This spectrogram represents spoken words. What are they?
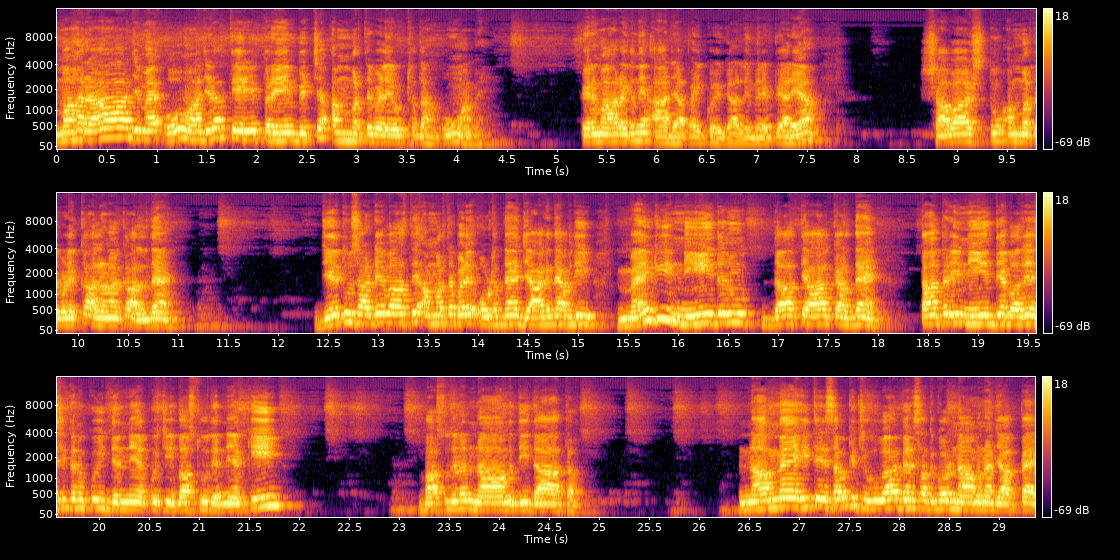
ਮਹਾਰਾਜ ਮੈਂ ਉਹ ਹਾਂ ਜਿਹੜਾ ਤੇਰੇ ਪ੍ਰੇਮ ਵਿੱਚ ਅੰਮ੍ਰਿਤ ਵੇਲੇ ਉੱਠਦਾ ਉਹ ਹਾਂ ਮੈਂ। ਫਿਰ ਮਹਾਰਾਜ ਕਹਿੰਦੇ ਆ ਜਾ ਭਾਈ ਕੋਈ ਗੱਲ ਨਹੀਂ ਮੇਰੇ ਪਿਆਰਿਆ। ਸ਼ਾਬਾਸ਼ ਤੂੰ ਅੰਮ੍ਰਿਤ ਵੇਲੇ ਘਾਲਣਾ ਘਾਲਦਾ ਹੈ। ਜੇ ਤੂੰ ਸਾਡੇ ਵਾਸਤੇ ਅੰਮ੍ਰਿਤ ਵੇਲੇ ਉੱਠਦਾ ਹੈ, ਜਾਗਦਾ ਆਪਦੀ ਮਹਿੰਗੀ ਨੀਂਦ ਨੂੰ ਦਾ ਤਿਆਗ ਕਰਦਾ ਤਾਂ ਤੇਰੀ ਨੀਂਦ ਦੇ ਬਦਲੇ ਅਸੀਂ ਤੈਨੂੰ ਕੋਈ ਦਿੰਨੇ ਆ ਕੋਈ ਚੀਜ਼ ਵਸਤੂ ਦਿੰਨੇ ਆ। ਕੀ? ਵਸਤੂ ਦੇ ਨਾਲ ਨਾਮ ਦੀ ਦਾਤ। ਨਾਮੈ ਹੀ ਤੇ ਸਭ ਕੁਝ ਹੋਊਗਾ, ਬਿਨ ਸਤਗੁਰ ਨਾਮ ਨਾ ਜਾਪੈ।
